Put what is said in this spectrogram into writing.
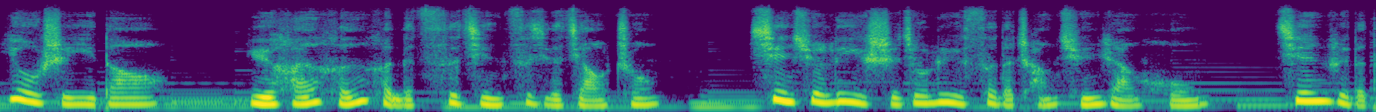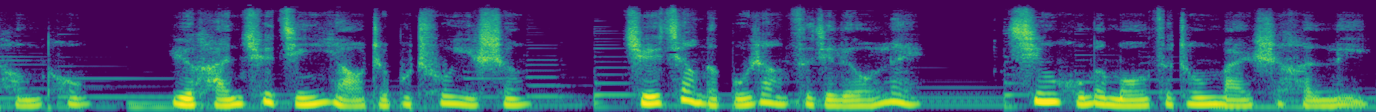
又是一刀。雨涵狠狠的刺进自己的脚中，鲜血立时就绿色的长裙染红，尖锐的疼痛，雨涵却紧咬着不出一声，倔强的不让自己流泪，猩红的眸子中满是狠厉。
